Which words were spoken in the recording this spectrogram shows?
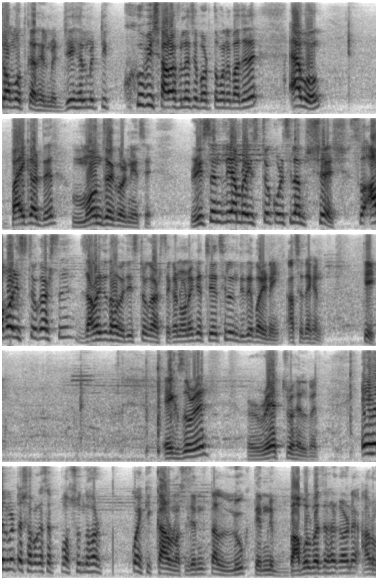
চমৎকার হেলমেট যে হেলমেটটি খুবই সারা ফেলেছে বর্তমানে বাজারে এবং বাইকারদের মন জয় করে নিয়েছে। রিসেন্টলি আমরা স্টক করেছিলাম শেষ। সো আবার স্টক আসছে। জানাই দিতে হবে যে স্টক আসছে, কারণ অনেকে চেয়েছিলেন দিতে পারি নাই আচ্ছা দেখেন, কি? এক্সোরের রেট্রো হেলমেট এই হেলমেটটা সবার কাছে পছন্দ হওয়ার কয়েকটি কারণ আছে, যেমনি তার লুক তেমনি বাবল বাজার হওয়ার কারণে আরও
